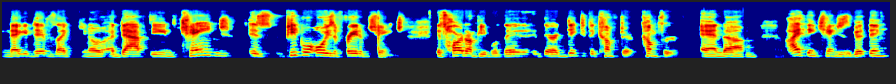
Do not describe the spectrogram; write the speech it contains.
negatives, like you know, adapting. Change is people are always afraid of change. It's hard on people. They they're addicted to comfort, comfort, and um, I think change is a good thing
